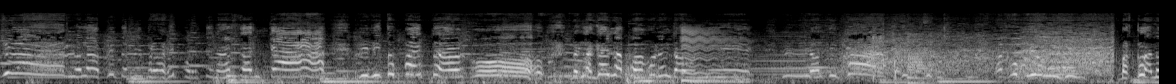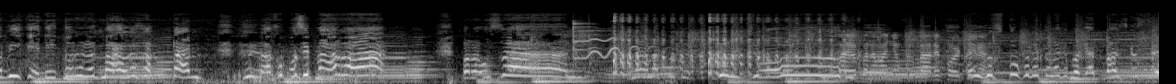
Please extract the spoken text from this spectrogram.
John! Malapit na February 14. Nasaan ka? Dito pa ito ako. Naglagay na po ako ng dauni. Dati pa. Ako po yung bakla na biki. Dito na nagmahal na saktan. Ako po si Para. Para usan. Nanak ko si John. Malayo pa naman yung February Ay, 14. ah. gusto ko na talaga mag-advance kasi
